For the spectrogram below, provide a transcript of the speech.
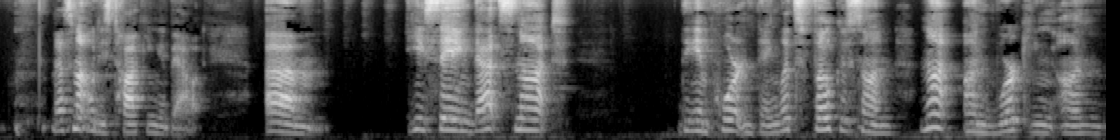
that's not what he's talking about. Um, he's saying that's not the important thing. Let's focus on not on working on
